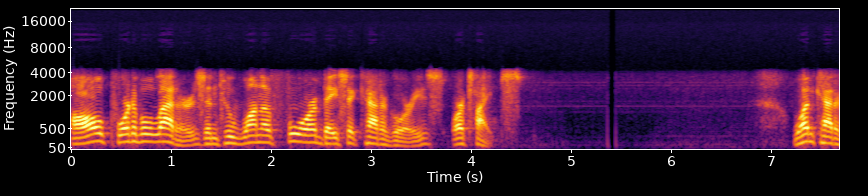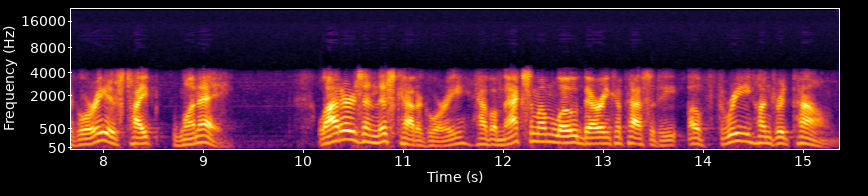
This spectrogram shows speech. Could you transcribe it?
all portable ladders into one of four basic categories or types. One category is type 1A. Ladders in this category have a maximum load-bearing capacity of 300 pounds.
